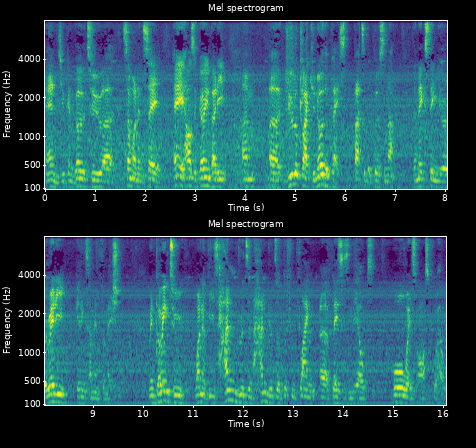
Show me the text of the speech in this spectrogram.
And you can go to uh, someone and say, hey, how's it going, buddy? Um, uh, you look like you know the place. Butter the person up. The next thing, you're already getting some information. When going to one of these hundreds and hundreds of different flying uh, places in the Alps, always ask for help.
